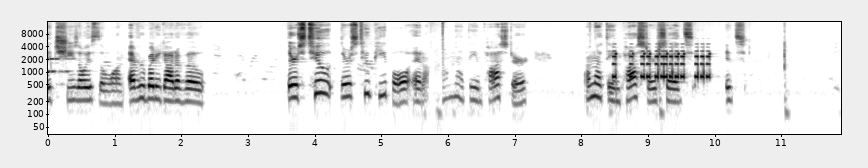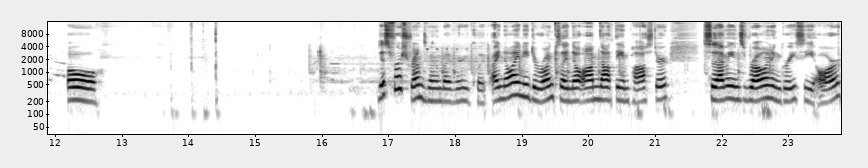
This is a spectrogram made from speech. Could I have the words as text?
it's she's always the one. Everybody got a vote. There's two there's two people and I'm not the imposter. I'm not the imposter, so it's it's oh This first round's going by very quick. I know I need to run because I know I'm not the imposter. So that means Rowan and Gracie are.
